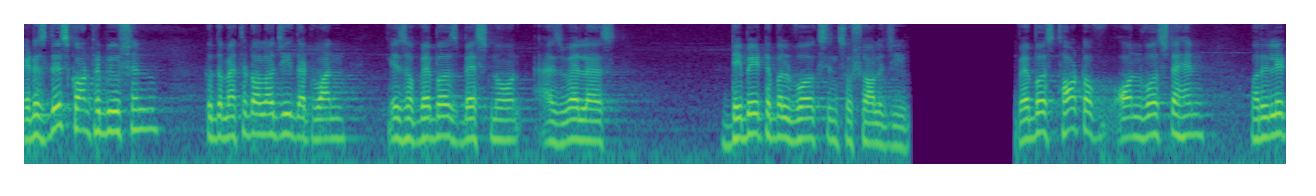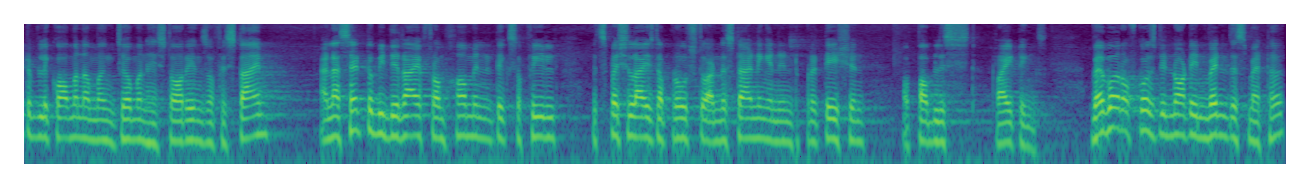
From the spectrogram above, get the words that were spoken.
It is this contribution to the methodology that one is of Weber's best known as well as debatable works in sociology. Weber's thought of on Verstehen were relatively common among German historians of his time and are said to be derived from hermeneutics, a field with specialized approach to understanding and interpretation of published writings. Weber, of course, did not invent this method,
